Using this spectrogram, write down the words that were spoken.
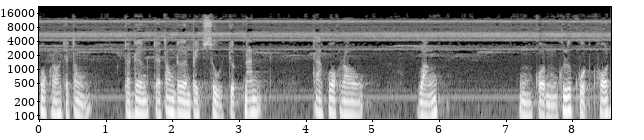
พวกเราจะต้องจะเดินจะต้องเดินไปสู่จุดนั้น ถ้าพวกเราหวังกลหรือขุดค้น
